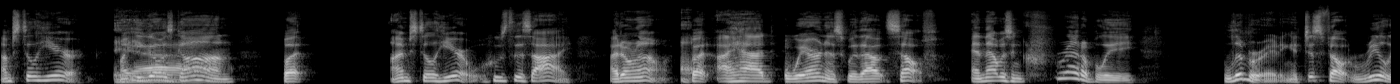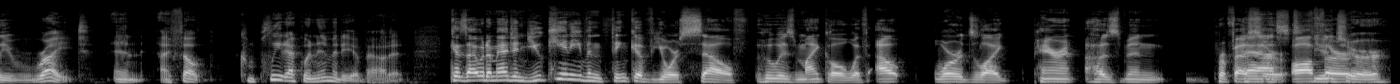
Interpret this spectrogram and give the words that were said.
I'm still here. My ego is gone, but I'm still here. Who's this I? I don't know. Ah. But I had awareness without self. And that was incredibly liberating. It just felt really right. And I felt complete equanimity about it. Because I would imagine you can't even think of yourself, who is Michael, without words like parent, husband, professor, Past, author. future.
